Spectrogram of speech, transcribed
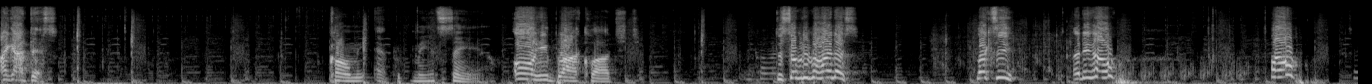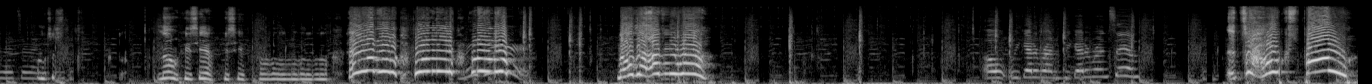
I got this. Call me Epic Man Sam. Oh, he block clutched. There's somebody behind us. Lexi, I need help. Help! It's alright, it's alright. I'm just. No, he's here. He's here. Hey, no, no, no, no, Right no, there. No, they're everywhere. Oh, we gotta run, we gotta run, Sam. It's a hoax bow.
